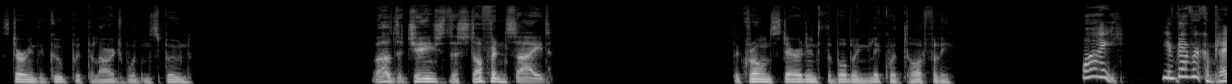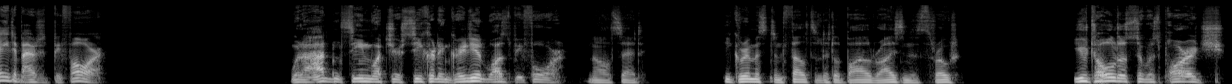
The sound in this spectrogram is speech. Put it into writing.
stirring the goop with the large wooden spoon. Well, to change the stuff inside. The crone stared into the bubbling liquid thoughtfully. Why? You've never complained about it before. When I hadn't seen what your secret ingredient was before, Noel said. He grimaced and felt a little bile rise in his throat. You told us it was porridge.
